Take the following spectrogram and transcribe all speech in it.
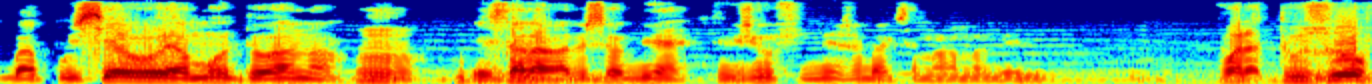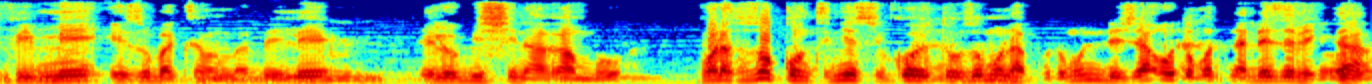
bapoussière oyo ya moto wana hmm. esalaka biso bien toujours fume ezobakisama na mabele voilà toujours fume ezobakisama na mabele hmm. elobi shina rambo voilà tozo continue sikoyo tozomona tomoni deja oyo tokoti na deuxième hectare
